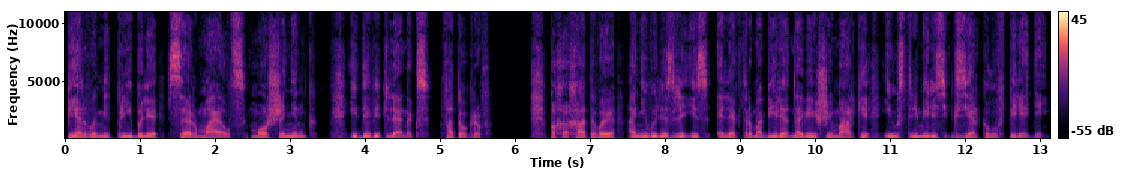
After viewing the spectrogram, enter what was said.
Первыми прибыли сэр Майлз Мошенинг и Дэвид Леннокс, фотограф. Похохатывая, они вылезли из электромобиля новейшей марки и устремились к зеркалу в передней.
